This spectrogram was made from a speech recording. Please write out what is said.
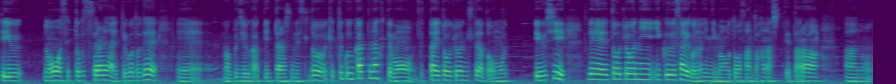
ていうのを説得させられないっていうことで、えーまあ、無事受かっていったらしいんですけど結局受かってなくても絶対東京に来てたと思うっていうしで東京に行く最後の日にまあお父さんと話してたらあの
